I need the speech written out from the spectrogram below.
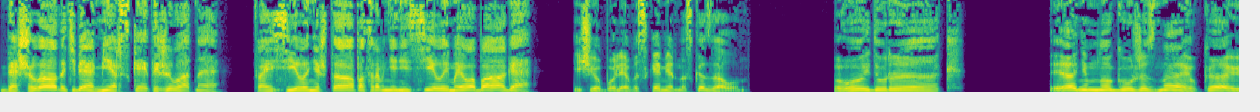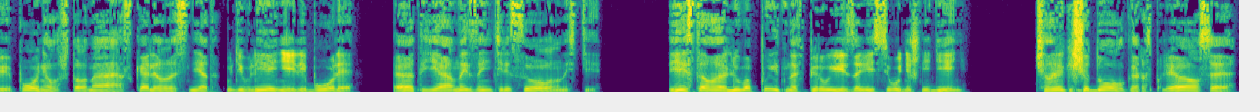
«Дошло до тебя, мерзкое ты животное! Твоя сила — ничто по сравнению с силой моего бога!» Еще более высокомерно сказал он. «Ой, дурак! Я немного уже знаю Каю и понял, что она скалилась не от удивления или боли, а от явной заинтересованности. Ей стало любопытно впервые за весь сегодняшний день. Человек еще долго распалялся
